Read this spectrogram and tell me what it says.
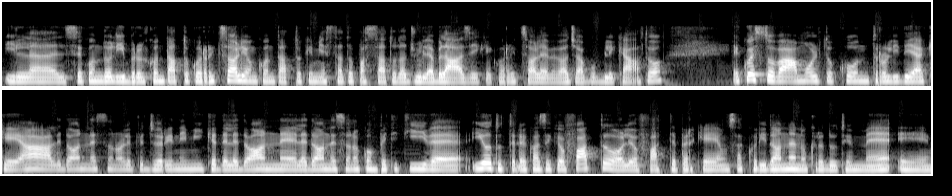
il, il, secondo libro, Il contatto con Rizzoli, è un contatto che mi è stato passato da Giulia Blasi, che con Rizzoli aveva già pubblicato. E questo va molto contro l'idea che ah, le donne sono le peggiori nemiche delle donne, le donne sono competitive. Io tutte le cose che ho fatto le ho fatte perché un sacco di donne hanno creduto in me e,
